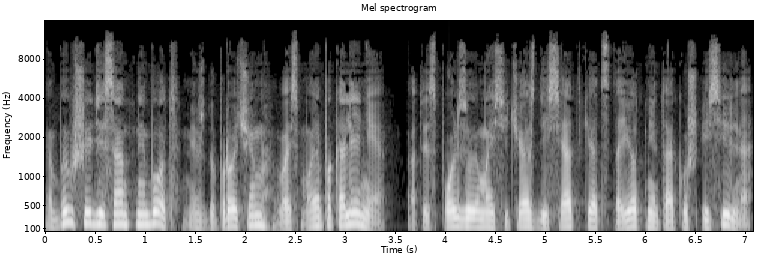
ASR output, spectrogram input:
Бывший десантный бот, между прочим, восьмое поколение. От используемой сейчас десятки отстает не так уж и сильно.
